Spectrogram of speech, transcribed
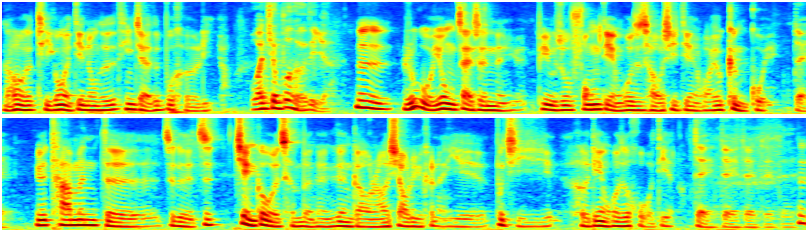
然后提供给电动车，听起来是不合理啊，完全不合理啊。那如果用再生能源，譬如说风电或是潮汐电的话，又更贵。对，因为他们的这个建建构的成本可能更高，然后效率可能也不及核电或者火电。对对对对对。那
